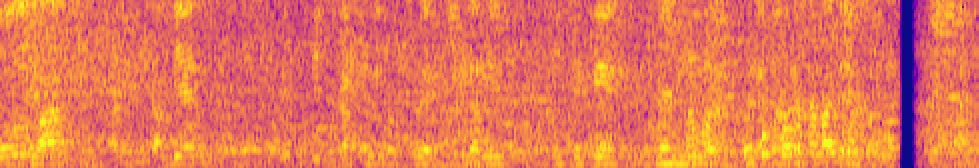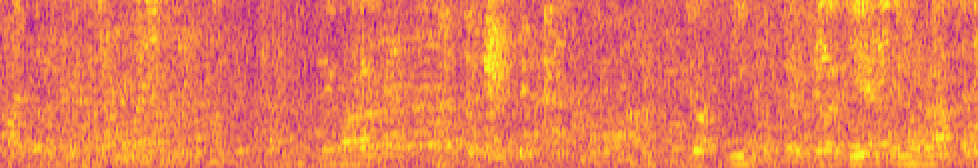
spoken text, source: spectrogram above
Todo va aquí también. De certificación de profesor del Kimberly dice que a lleva, lleva 5, o sea, lleva 10 en los brazos y.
